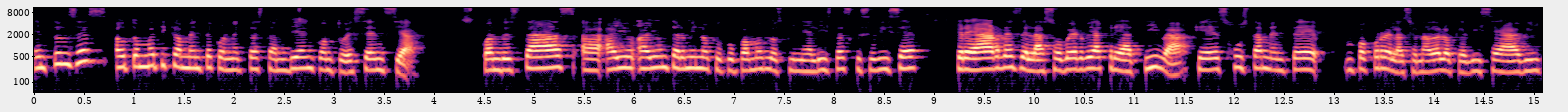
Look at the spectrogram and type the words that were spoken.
entonces automáticamente conectas también con tu esencia, cuando estás, ah, hay, un, hay un término que ocupamos los pinealistas que se dice crear desde la soberbia creativa, que es justamente un poco relacionado a lo que dice Abby,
